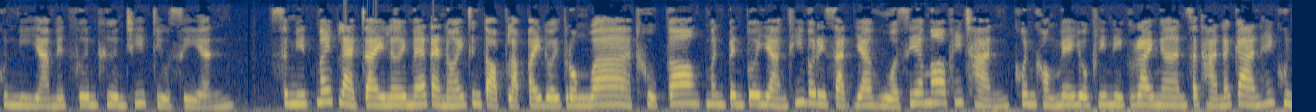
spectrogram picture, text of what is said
คุณมียาเม็ดฟื้นคืนชีพจิ๋วเสียน สมิธไม่แปลกใจเลยแม้แต่น้อยจึงตอบกลับไปโดยตรงว่า ถูกต้องมันเป็นตัวอย่างที่บริษัทยาหัวเสี้ยมอบให้ฉัน คนของเมโยคลินิกรายงานสถานการณ์ให้คุณ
